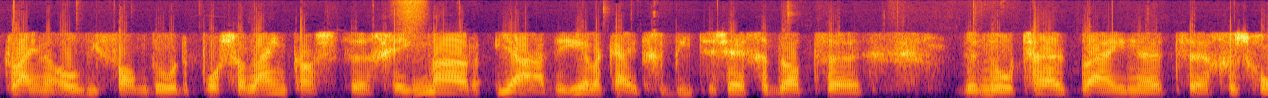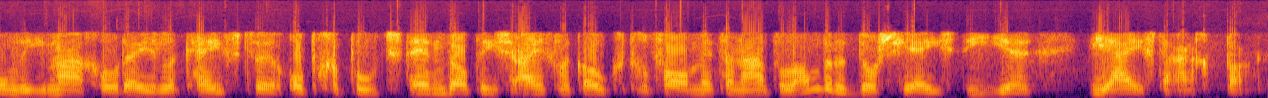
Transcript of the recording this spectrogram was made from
kleine olifant door de porseleinkast ging. Maar ja, de eerlijkheid gebied te zeggen dat de Noord-Zuidlijn het geschonden imago redelijk heeft opgepoetst. En dat is eigenlijk ook het geval met een aantal andere dossiers die, die hij heeft aangepakt.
